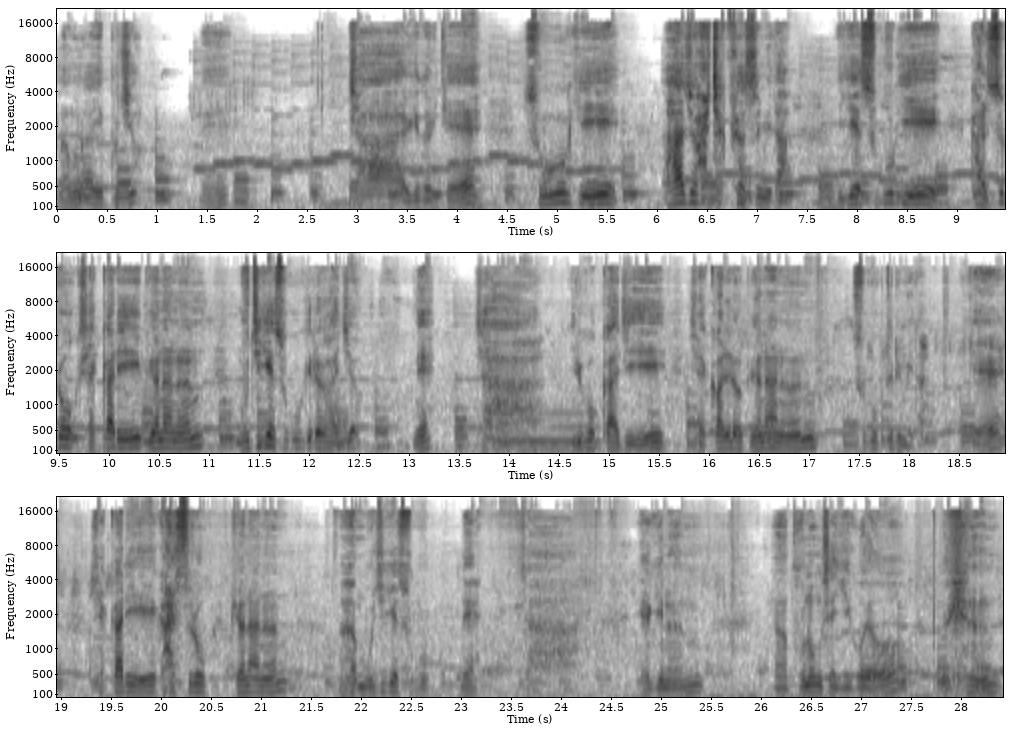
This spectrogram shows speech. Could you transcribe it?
너무나 예쁘죠? 네. 자, 여기도 이렇게 수국이 아주 활짝 폈습니다. 이게 수국이 갈수록 색깔이 변하는 무지개 수국이라고 하죠. 네. 자, 일곱 가지 색깔로 변하는 수국들입니다. 이게 색깔이 갈수록 변하는 어, 무지개 수국. 네. 자, 여기는 어, 분홍색이고요. 여기는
